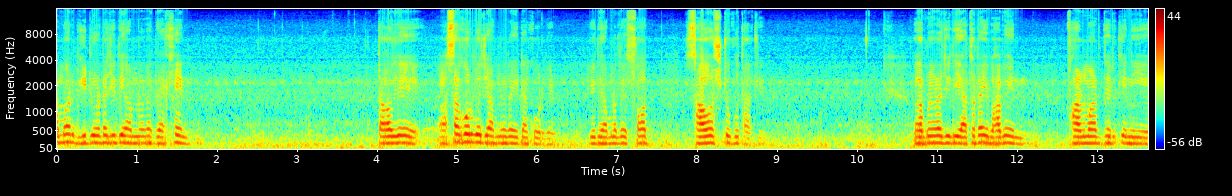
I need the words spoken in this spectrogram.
আমার ভিডিওটা যদি আপনারা দেখেন, তাহলে আশা করব যে আপনারা এটা করবেন, যদি আপনাদের সৎ সাহসটুকু থাকে। আপনারা যদি এতটাই ভাবেন ফার্মারদেরকে নিয়ে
